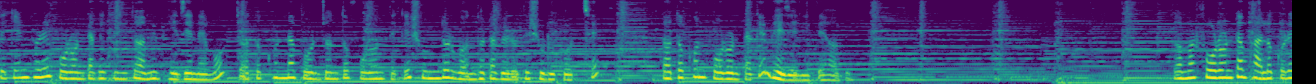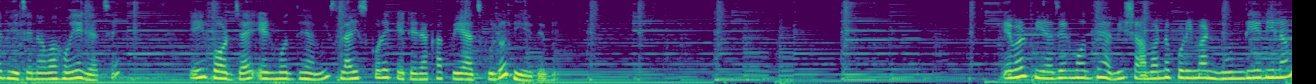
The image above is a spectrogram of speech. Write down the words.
সেকেন্ড ধরে ফোড়নটাকে কিন্তু আমি ভেজে নেব। যতক্ষণ না পর্যন্ত ফোড়ন থেকে সুন্দর গন্ধটা বেরোতে শুরু করছে, ততক্ষণ ফোড়নটাকে ভেজে নিতে হবে। তো আমার ফোড়নটা ভালো করে ভেজে নেওয়া হয়ে গেছে। এই পর্যায়ে এর মধ্যে আমি স্লাইস করে কেটে রাখা পেঁয়াজগুলো দিয়ে দেব। এবার পেঁয়াজের মধ্যে আমি সামান্য পরিমাণ নুন দিয়ে দিলাম।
